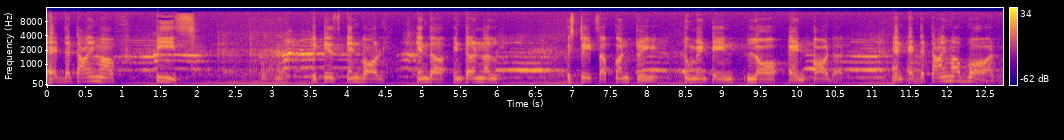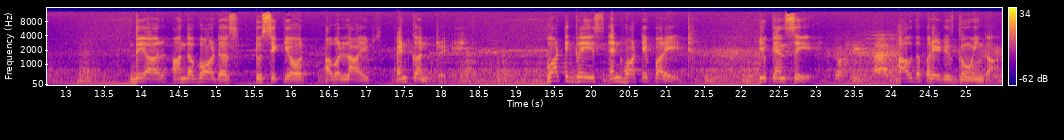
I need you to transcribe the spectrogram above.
At the time of peace, it is involved in the internal states of country to maintain law and order. And at the time of war they are on the borders to secure our lives and country. What a grace and what a parade. You can see how the parade is going on.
